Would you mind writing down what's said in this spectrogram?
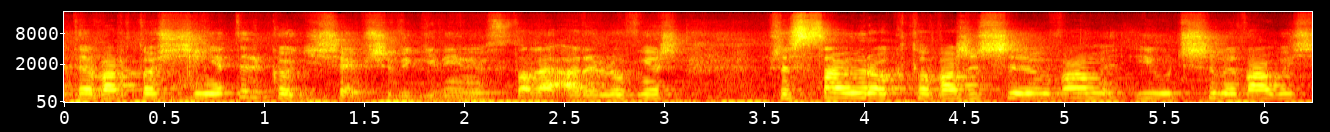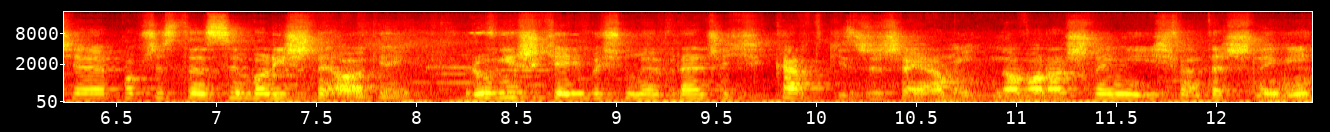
te wartości nie tylko dzisiaj przy wigilijnym stole, ale również przez cały rok towarzyszyły Wam i utrzymywały się poprzez ten symboliczny ogień. Również chcielibyśmy wręczyć kartki z życzeniami noworocznymi i świątecznymi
